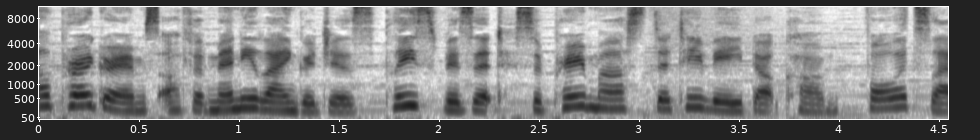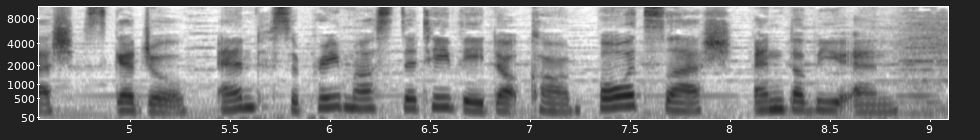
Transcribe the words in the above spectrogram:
Our programs offer many languages. Please visit suprememastertv.com forward slash schedule and suprememastertv.com forward slash NWN.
